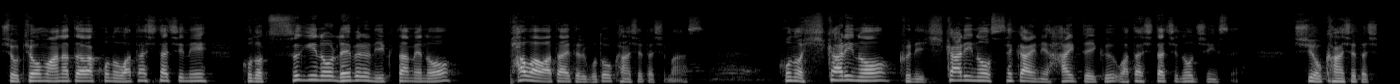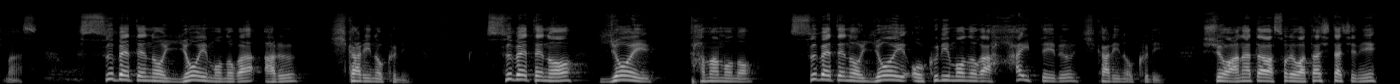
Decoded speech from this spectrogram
主よ今日もあなたはこの私たちにこの次のレベルに行くためのパワーを与えていることを感謝いたします。この光の国、光の世界に入っていく私たちの人生。主を感謝いたします。すべての良いものがある光の国。すべての良い賜物。すべての良い贈り物が入っている光の国。主よあなたはそれを私たちに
